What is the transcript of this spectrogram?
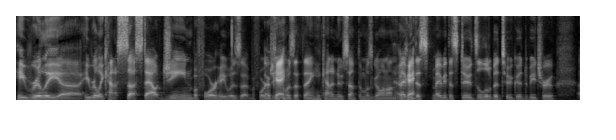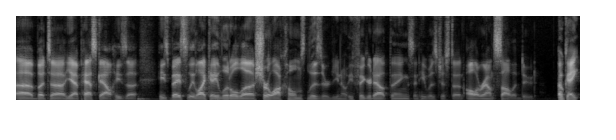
he really, uh, he really kind of sussed out Gene before he was uh, before Okay. Gene was a thing. He kind of knew something was going on. Maybe Okay. this, maybe this dude's a little bit too good to be true. Uh, but uh, yeah, Pascal, he's a he's basically like a little uh, Sherlock Holmes lizard. You know, he figured out things, and he was just an all around solid dude. Okay,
